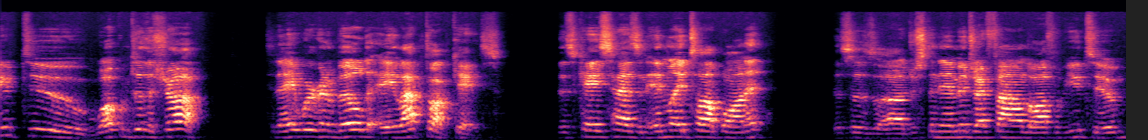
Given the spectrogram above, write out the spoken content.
YouTube? Welcome to the shop. Today we're going to build a laptop case. This case has an inlaid top on it. This is uh, just an image I found off of YouTube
